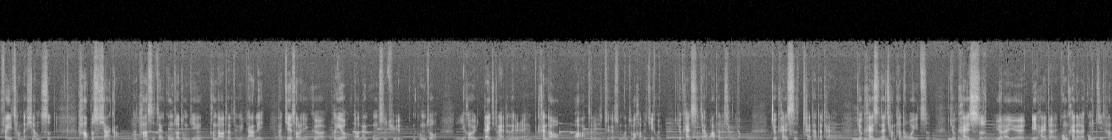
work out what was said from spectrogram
非常的相似。他不是下岗，那他是在工作中间碰到的这个压力。他介绍了一个朋友到那个公司去工作，以后带进来的那个人看到哇，这里这个什么这么好的机会，就开始在挖他的墙角，就开始拆他的台，就开始在抢他的位置，就开始越来越厉害的公开的来攻击他。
